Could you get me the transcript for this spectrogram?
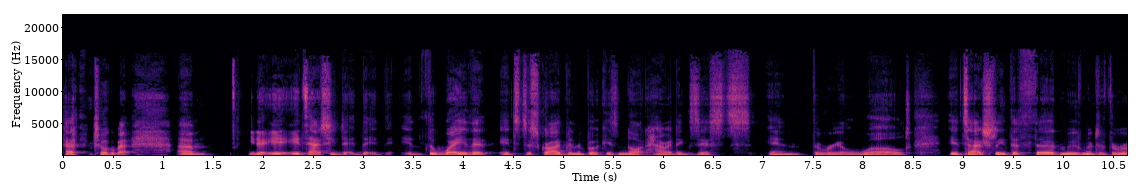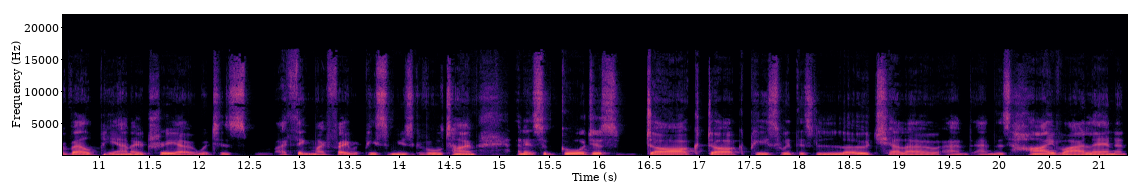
talk about. Um, you know, it, it's actually the, the, way that it's described in the book is not how it exists in the real world. It's actually the third movement of the Ravel piano trio, which is, I think, my favorite piece of music of all time. And it's a gorgeous dark, dark piece with this low cello and and this high violin and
